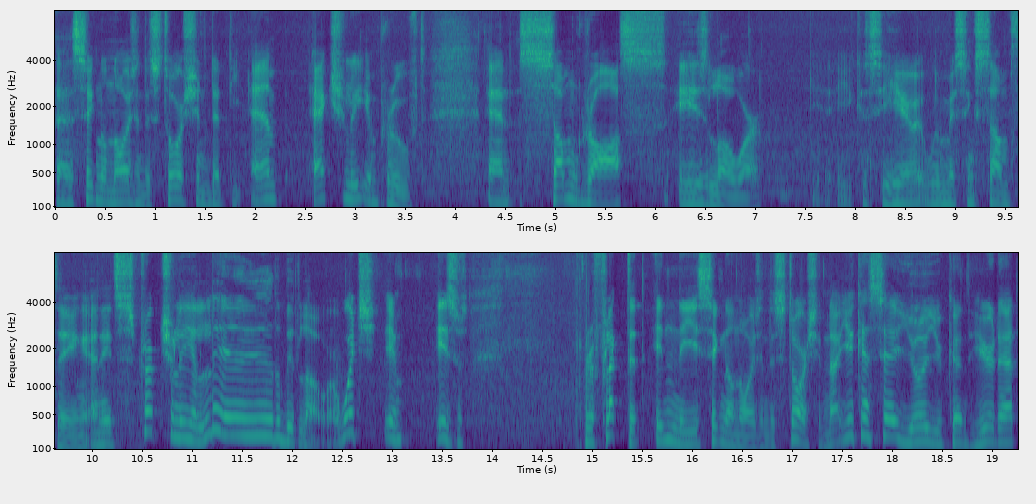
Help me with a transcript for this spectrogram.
uh, signal noise and distortion that the amp actually improved and some grass is lower. You can see here we're missing something and it's structurally a little bit lower, which is reflected in the signal noise and distortion. Now you can say, yeah, you can't hear that.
